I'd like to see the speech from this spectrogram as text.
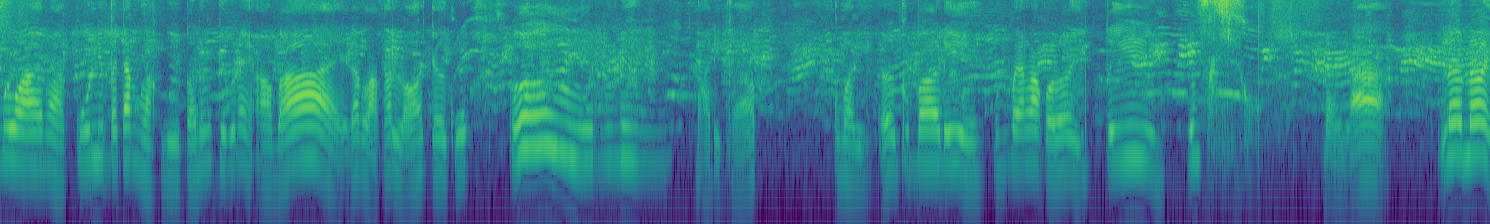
เมื่อวานน่ะกูรีบไปตั้งหลักอยู่ตอนนี้มึงเจอกูไหนอ้าวบายตั้งหลักกันเหรอเจอกูเออหนึ่งมาดิครับกูมาดิเออกูมาดิมึงไปหลักก่อนเลยตีมได้เวละเริ่มเลย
